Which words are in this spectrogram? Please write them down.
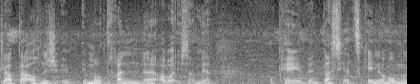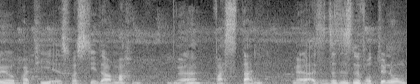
glaube da auch nicht im- immer dran, ne? aber ich sage mir, okay, wenn das jetzt keine Homöopathie ist, was die da machen, ne? was dann? Ne? Also das ist eine Verdünnung,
